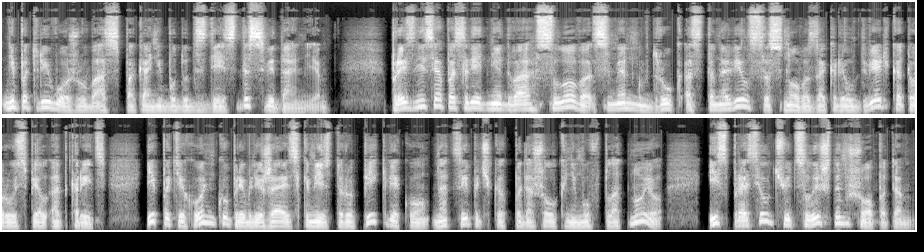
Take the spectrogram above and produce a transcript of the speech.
не потревожу вас, пока не будут здесь. До свидания». Произнеся последние два слова, Сменг вдруг остановился, снова закрыл дверь, которую успел открыть, и, потихоньку, приближаясь к мистеру Пиквику, на цыпочках подошел к нему вплотную и спросил чуть слышным шепотом.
